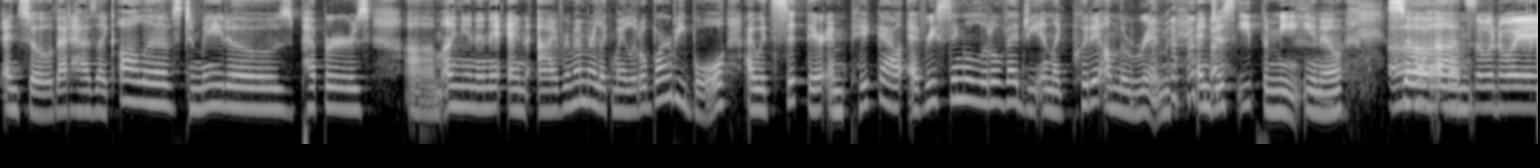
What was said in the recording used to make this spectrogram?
And so that has like olives, tomatoes, peppers, um, onion in it. And I remember like my little Barbie bowl, I would sit there and pick out every single little veggie and like put it on the rim and just eat the meat, you know? So, oh, um, that's so annoying.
